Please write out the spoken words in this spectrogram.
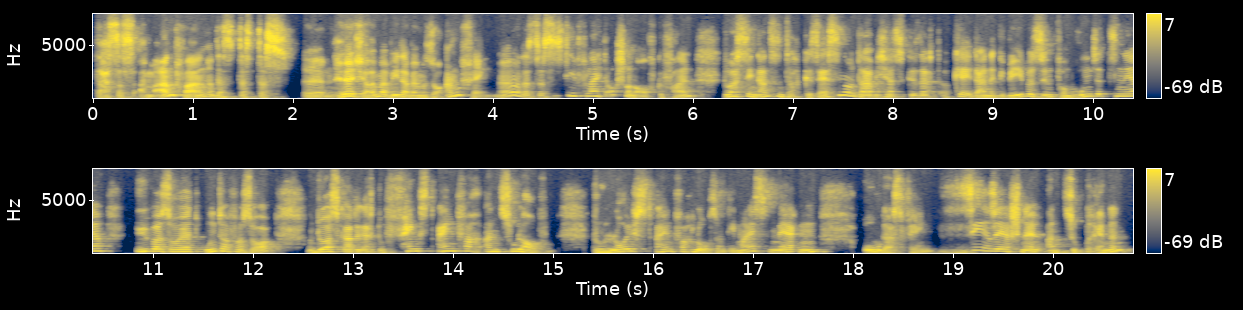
dass das am Anfang, und das, das, das äh, höre ich ja immer wieder, wenn man so anfängt, ne? das, das ist dir vielleicht auch schon aufgefallen. Du hast den ganzen Tag gesessen und da habe ich jetzt gesagt, okay, deine Gewebe sind vom Rumsitzen her übersäuert, unterversorgt. Und du hast gerade gesagt, du fängst einfach an zu laufen. Du läufst einfach los. Und die meisten merken, oh, das fängt sehr, sehr schnell an zu brennen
